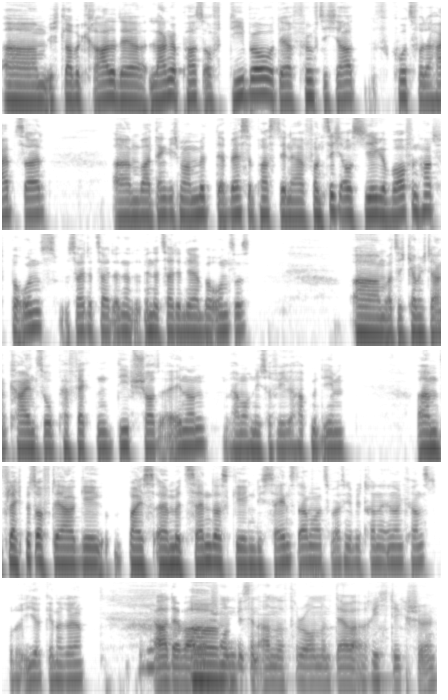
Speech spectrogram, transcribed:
Ähm, ich glaube, gerade der lange Pass auf Debo, der 50 Yards kurz vor der Halbzeit, ähm, war, denke ich mal, mit der beste Pass, den er von sich aus je geworfen hat bei uns, seit der Zeit, in der Zeit, in der er bei uns ist. Ähm, also ich kann mich da an keinen so perfekten Deep Shot erinnern. Wir haben auch nicht so viel gehabt mit ihm. Ähm, vielleicht bis auf der bei, äh, mit Sanders gegen die Saints damals, weiß nicht, ob du dich dran erinnern kannst. Oder ihr generell. Ja, der war ähm, schon ein bisschen underthrown und der war richtig schön.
